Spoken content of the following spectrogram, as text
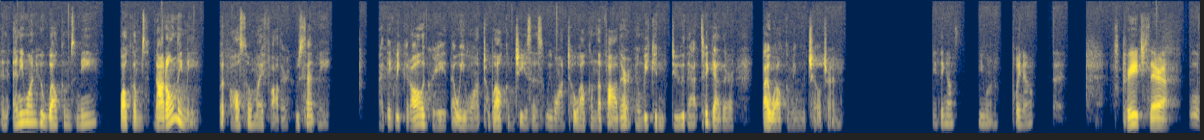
And anyone who welcomes me welcomes not only me, but also my Father who sent me. I think we could all agree that we want to welcome Jesus. We want to welcome the Father, and we can do that together by welcoming the children. Anything else you want to point out? Preach, Sarah. Ooh,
